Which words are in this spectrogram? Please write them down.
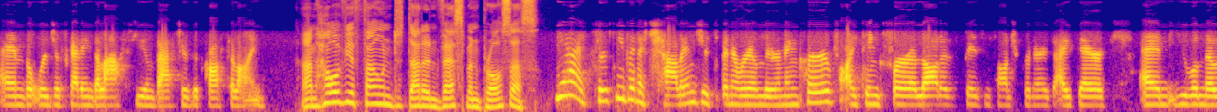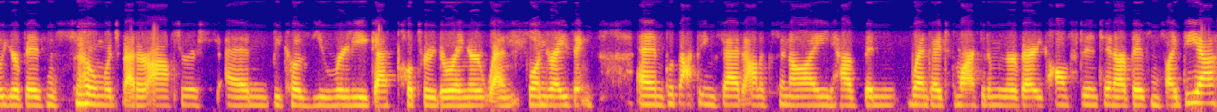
um, but we're just getting the last few investors across the line. And how have you found that investment process? Yeah, it's certainly been a challenge. It's been a real learning curve. I think for a lot of business entrepreneurs out there, um, you will know your business so much better after it um, because you really get put through the ringer when fundraising. Um, but that being said, Alex and I have been went out to the market and we were very confident in our business idea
